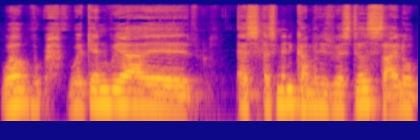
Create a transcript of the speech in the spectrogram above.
Well, again, we are uh, as as many companies, we're still silo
